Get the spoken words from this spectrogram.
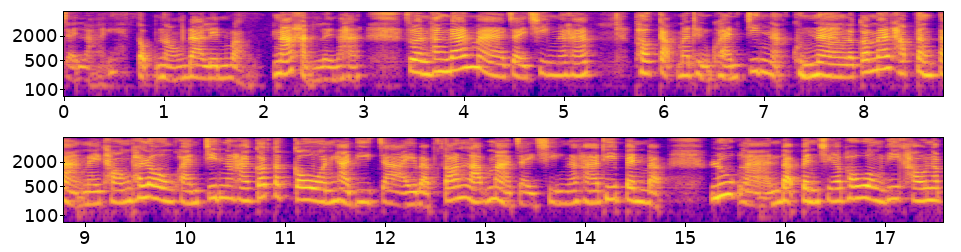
ใจหลาย ตบน้องดาเลนหวังหน้าหันเลยนะคะ ส่วนทางด้านมาใจชิงนะคะ พอกลับมาถึงแคว้นจิ้นน่ะขุนนางแล้วก็แม่ทัพต่างๆ ในท้องพระโรงแคว้นจิ้นนะคะ ก็ตะโกนค่ะดีใจแบบต้อนรับมาใจชิงนะคะ ที่เป็นแบบลูกหลานแบบเป็นเชื้อพระวงศ์ที่เขานับ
